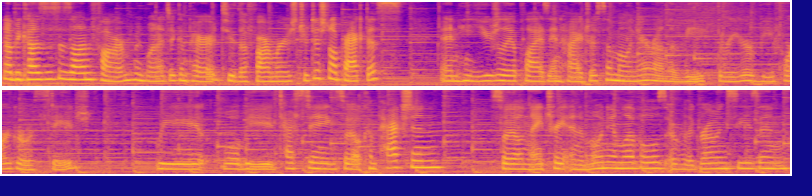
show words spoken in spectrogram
Now because this is on farm, we wanted to compare it to the farmer's traditional practice, and he usually applies anhydrous ammonia around the V3 or V4 growth stage. We will be testing soil compaction, soil nitrate and ammonium levels over the growing season.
